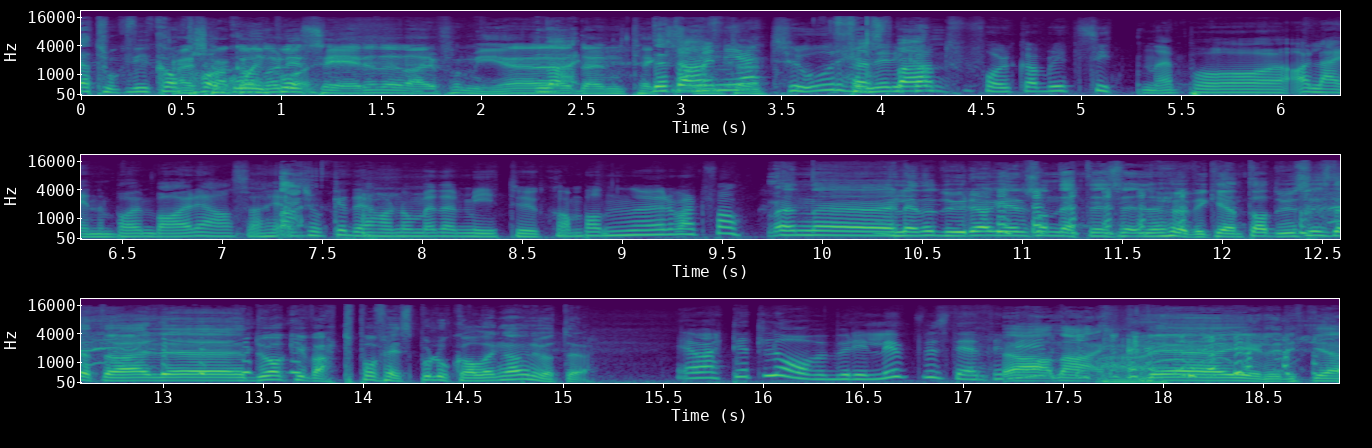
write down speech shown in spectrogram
Jeg tror ikke vi kan ta, skal gå ikke inn på analysere det der for mye, Nei, den teksten. er- Men jeg tror heller ikke at folk har blitt sittende på, alene på en bar. Ja, altså. Jeg tror ikke det har noe med den metoo-kampanjen å gjøre, i hvert fall. Men uh, Helene, du reagerer sånn nette Høvik-jenta. Du syns dette er uh, Du har ikke vært på fest på lokalet engang, vet du. Jeg har vært i et låvebryllup, hvis det teller. Ja, nei, det gjelder ikke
